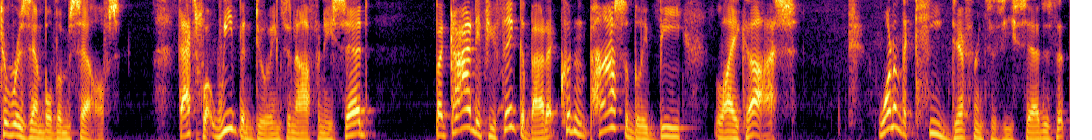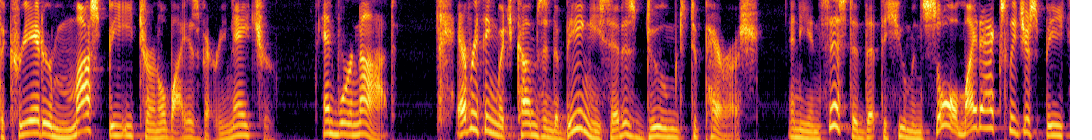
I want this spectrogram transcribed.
to resemble themselves. That's what we've been doing, Xenophanes said. But God, if you think about it, couldn't possibly be like us. One of the key differences, he said, is that the Creator must be eternal by his very nature. And we're not. Everything which comes into being, he said, is doomed to perish. And he insisted that the human soul might actually just be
